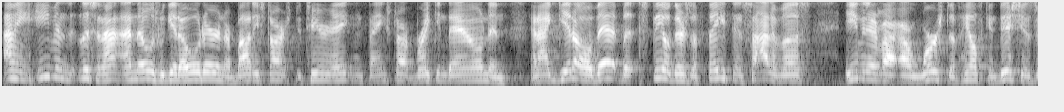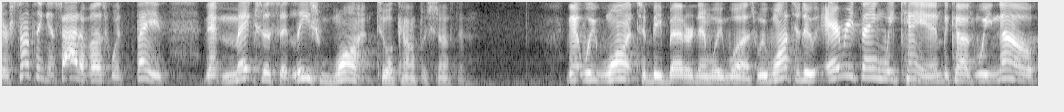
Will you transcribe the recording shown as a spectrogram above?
I mean, even, listen, I, I, know as we get older and our body starts deteriorating, things start breaking down, and, and I get all that, but still, there's a faith inside of us, even in our, our worst of health conditions. There's something inside of us with faith that makes us at least want to accomplish something that we want to be better than we was. We want to do everything we can because we know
